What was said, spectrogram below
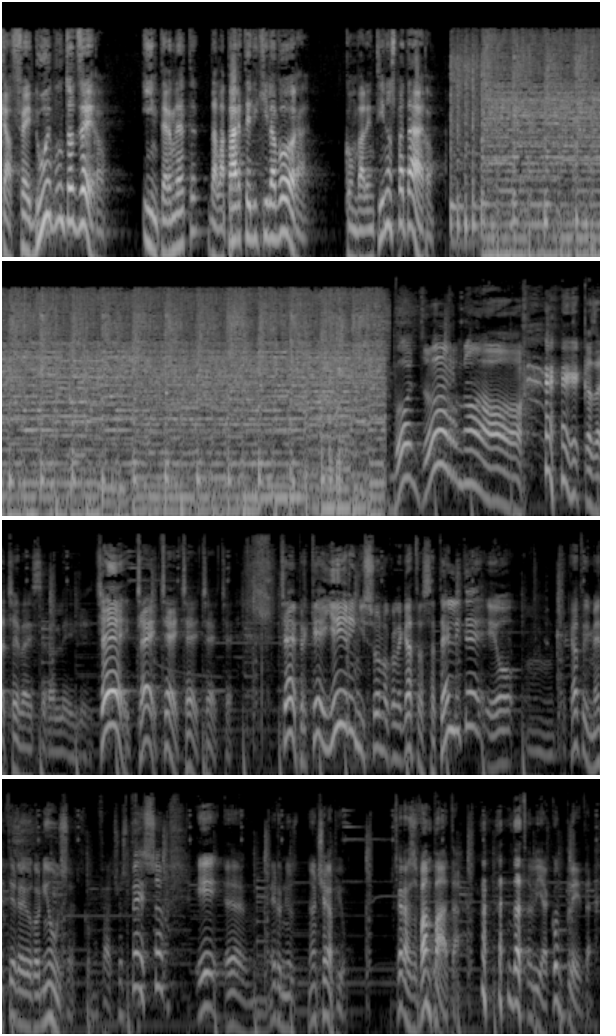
Caffè 2.0. Internet dalla parte di chi lavora. Con Valentino Spataro. Buongiorno! Cosa c'è da essere allegri? C'è, c'è, c'è, c'è, c'è, c'è. C'è perché ieri mi sono collegato al satellite e ho mm, cercato di mettere Euronews, come faccio spesso, e eh, Euronews non c'era più. C'era svampata, andata via, completa.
